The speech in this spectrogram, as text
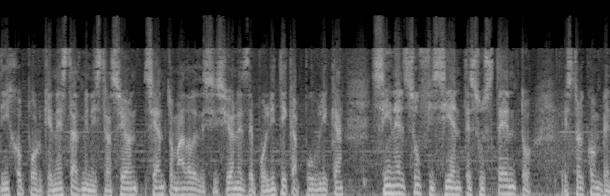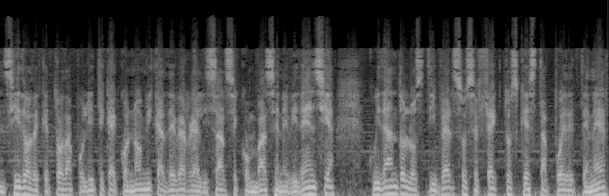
dijo, porque en esta administración se han tomado decisiones de política pública sin el suficiente sustento. Estoy convencido de que toda política económica debe realizarse con base en evidencia, cuidando los diversos efectos que ésta puede tener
